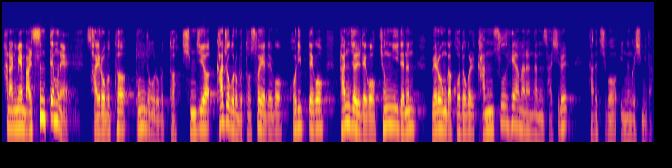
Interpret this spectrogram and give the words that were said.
하나님의 말씀 때문에 사회로부터 동종으로부터 심지어 가족으로부터 소외되고 고립되고 단절되고 격리되는 외로움과 고독을 감수해야만 한다는 사실을 가르치고 있는 것입니다.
